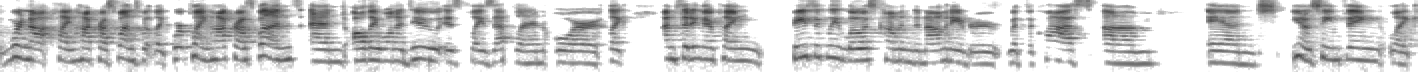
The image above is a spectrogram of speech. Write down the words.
we're not playing hot cross buns, but like we're playing hot cross buns and all they want to do is play Zeppelin or like I'm sitting there playing basically lowest common denominator with the class. Um, and, you know, same thing, like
